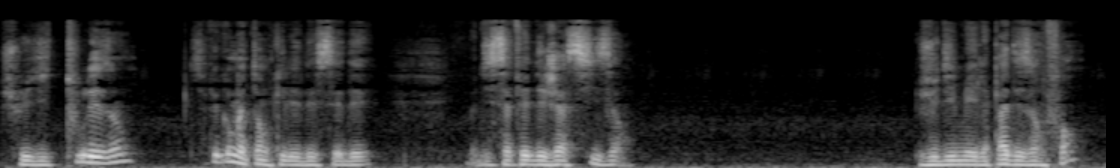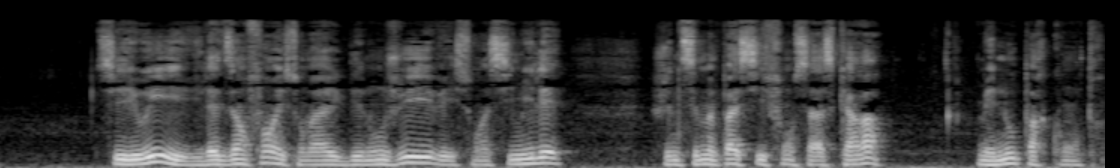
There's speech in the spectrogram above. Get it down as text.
Je lui dis tous les ans? Ça fait combien de temps qu'il est décédé? Il m'a dit ça fait déjà six ans. Je lui dis mais il n'a pas des enfants? Si oui, il a des enfants, ils sont mariés avec des non-juifs et ils sont assimilés. Je ne sais même pas s'ils font ça Askara. Mais nous par contre,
